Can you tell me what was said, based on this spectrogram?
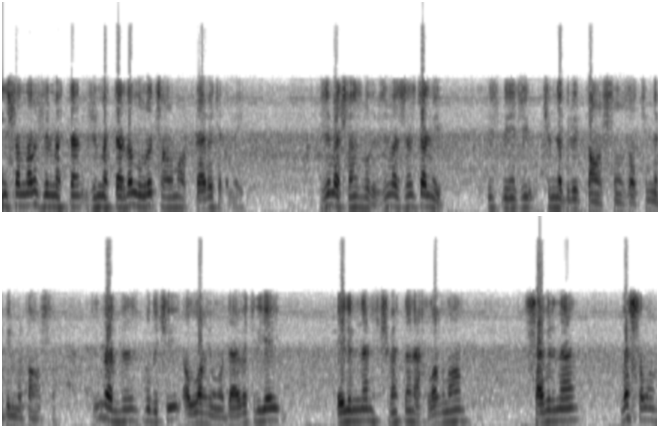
İnsanları zülmətdən, zülmətlərdən nura çağırmaq, dəvət etmək. Bizim vəzifəmiz budur. Bizim vəzifəmiz gəlməyib. Biz birinci kim nə bilir danışsın, kim nə bilmir danışsın. Bizim vəzifəmiz budur ki, Allah yoluna dəvət edək, elmlə, hikmətlə, əxlaqla, səbirlə və salam.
